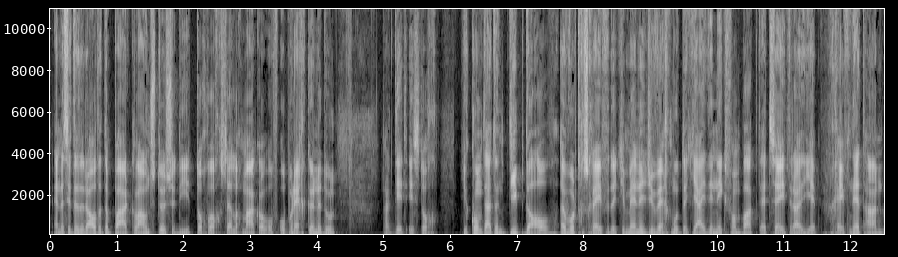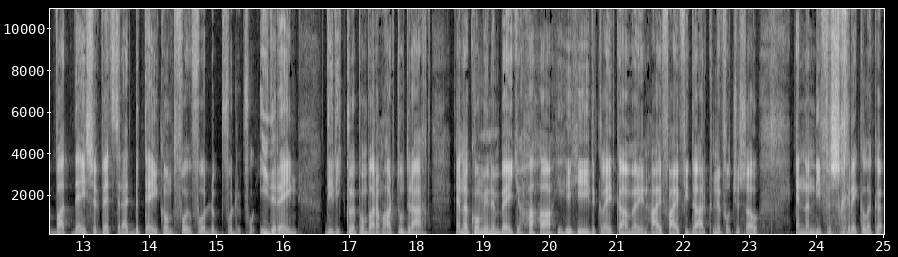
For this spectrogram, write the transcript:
En dan zitten er altijd een paar clowns tussen die het toch wel gezellig maken of oprecht kunnen doen. Maar dit is toch. Je komt uit een diep dal. Er wordt geschreven dat je manager weg moet, dat jij er niks van bakt, et cetera. Je geeft net aan wat deze wedstrijd betekent voor, voor, de, voor, de, voor iedereen die die club een warm hart toedraagt. En dan kom je een beetje, haha, hihihi, de kleedkamer in, high five, daar, knuffeltjes zo. En dan die verschrikkelijke.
